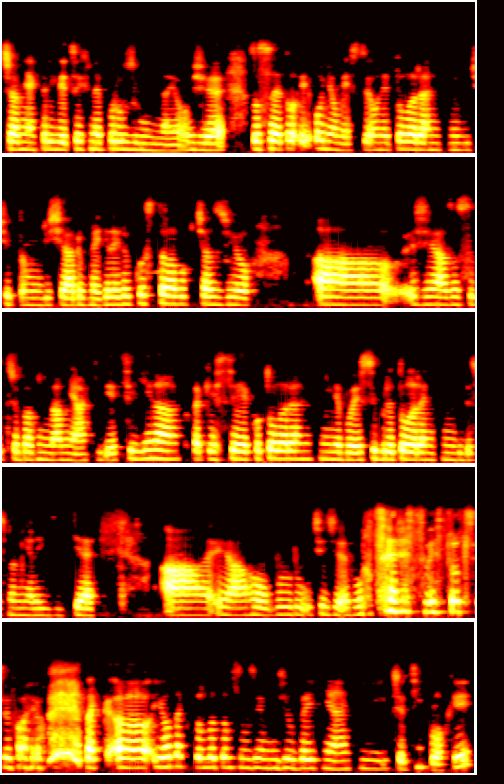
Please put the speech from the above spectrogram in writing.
třeba v některých věcech neporozumíme, jo? že zase je to i o něm, jestli on je tolerantní vůči tomu, když já jdu v neděli do kostela občas, že jo, a že já zase třeba vnímám nějaké věci jinak, tak jestli je jako tolerantní, nebo jestli bude tolerantní, kdybychom měli dítě a já ho budu učit, že evoluce je nesmysl třeba, jo. Tak uh, jo, tak v tomhle tom samozřejmě můžou být nějaký třecí plochy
